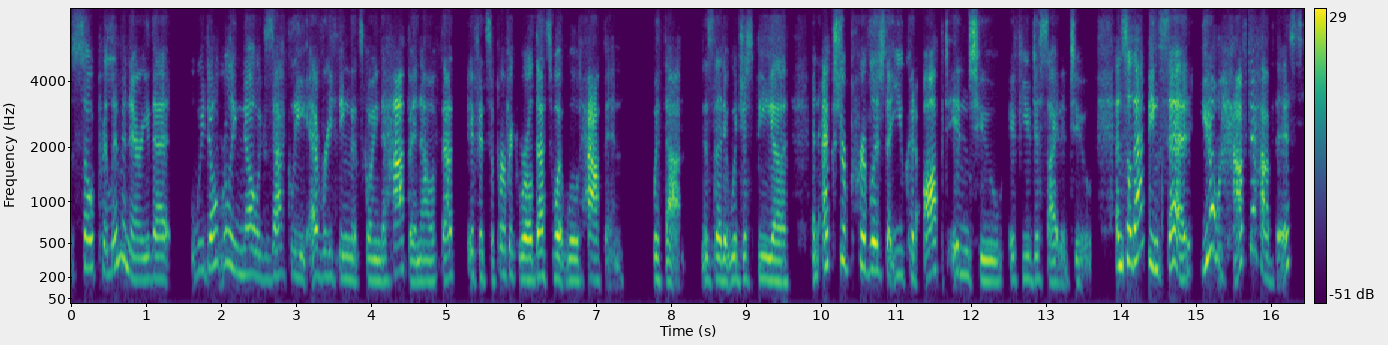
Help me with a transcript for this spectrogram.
so preliminary that we don't really know exactly everything that's going to happen. Now, if that if it's a perfect world, that's what would happen with that is that it would just be a, an extra privilege that you could opt into if you decided to. And so that being said, you don't have to have this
